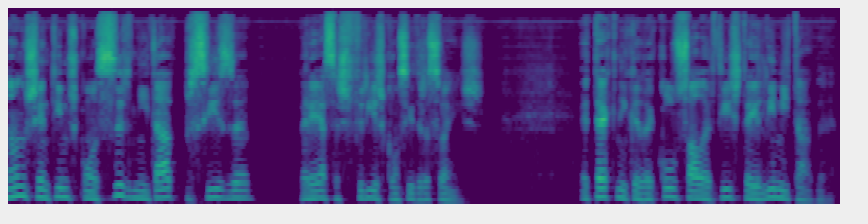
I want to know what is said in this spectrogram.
não nos sentimos com a serenidade precisa para essas frias considerações. A técnica da colossal artista é ilimitada,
